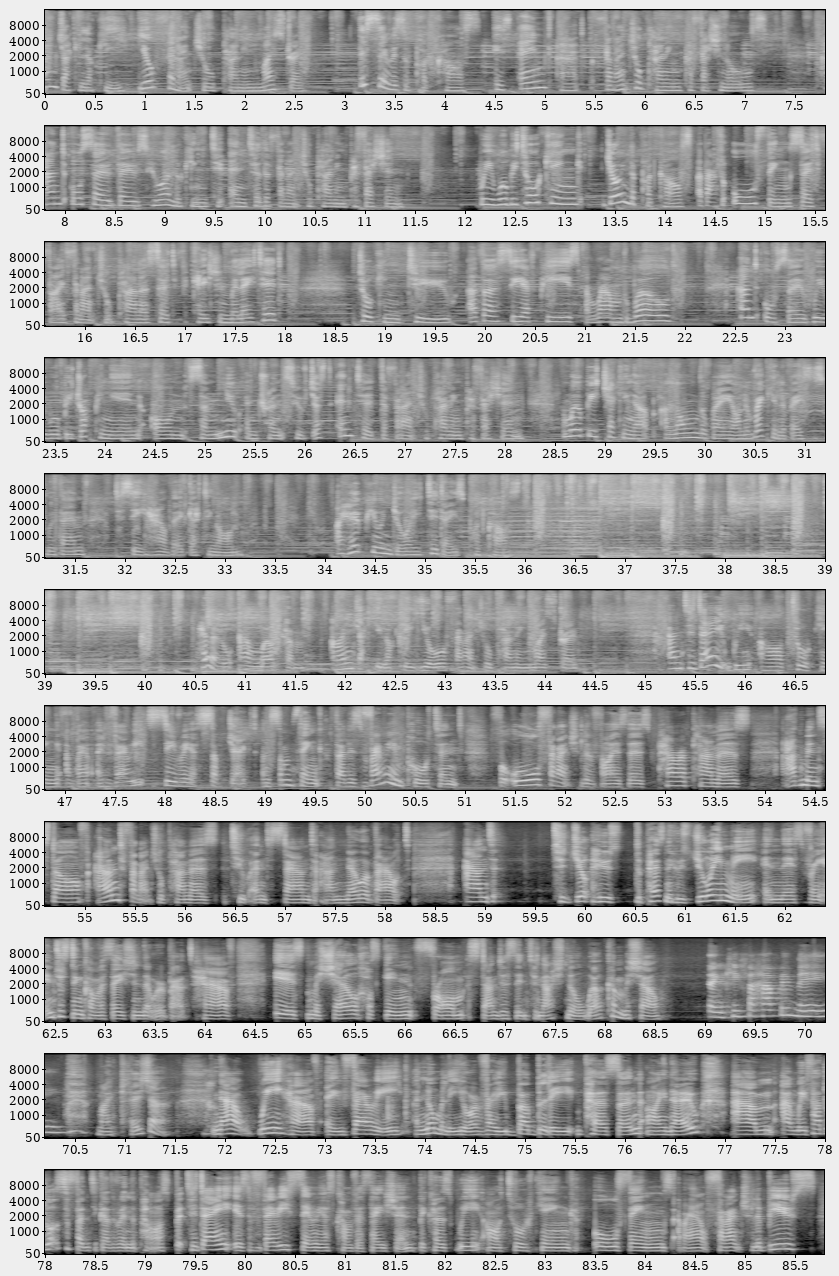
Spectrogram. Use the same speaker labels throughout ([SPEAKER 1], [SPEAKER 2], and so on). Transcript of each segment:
[SPEAKER 1] I'm Jackie Lockie, your financial planning maestro. This series of podcasts is aimed at financial planning professionals and also those who are looking to enter the financial planning profession. We will be talking during the podcast about all things certified financial planner certification related, talking to other CFPs around the world and also, we will be dropping in on some new entrants who've just entered the financial planning profession, and we'll be checking up along the way on a regular basis with them to see how they're getting on. I hope you enjoy today's podcast. Hello and welcome. I'm Jackie Lockie, your financial planning maestro. And today we are talking about a very serious subject and something that is very important for all financial advisors, para planners, admin staff, and financial planners to understand and know about. And to jo- who's the person who's joined me in this very interesting conversation that we're about to have is Michelle Hoskin from Standards International. Welcome, Michelle.
[SPEAKER 2] Thank you for having me.
[SPEAKER 1] My pleasure. Now, we have a very, normally you're a very bubbly person, I know, um, and we've had lots of fun together in the past, but today is a very serious conversation because we are talking all things about financial abuse,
